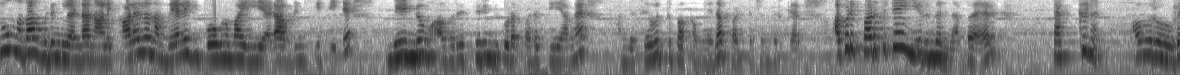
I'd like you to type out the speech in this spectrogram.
தூங்க தான் விடுங்களேன்டா. நாளைக்கு காலையில நான் வேலைக்கு போகணுமா இல்லையாடா? அப்படின்னு திட்டிட்டு மீண்டும் அவர் திரும்பி கூட படுக்கலையாங்க. அந்த செவுத்து பக்கமே தான் படுத்துட்டு இருந்திருக்காரு. அப்படி படுத்துட்டே இருந்த நபர் டக்குன்னு அவரோட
